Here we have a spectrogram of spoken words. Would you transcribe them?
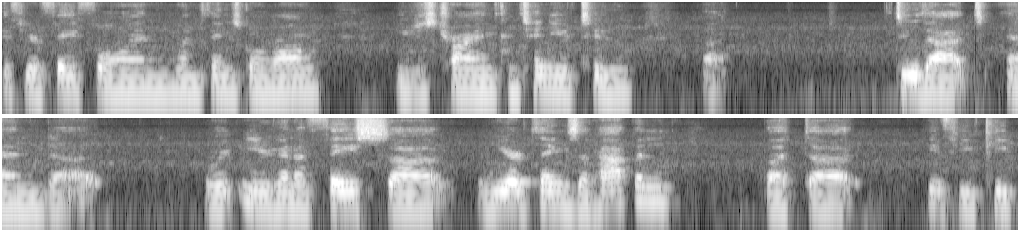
if you're faithful and when things go wrong you just try and continue to uh, do that and uh, you're going to face uh, weird things that happen but uh, if you keep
